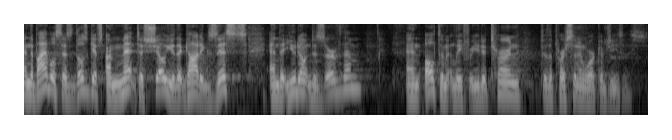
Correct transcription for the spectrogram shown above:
And the Bible says those gifts are meant to show you that God exists and that you don't deserve them, and ultimately for you to turn to the person and work of Jesus.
